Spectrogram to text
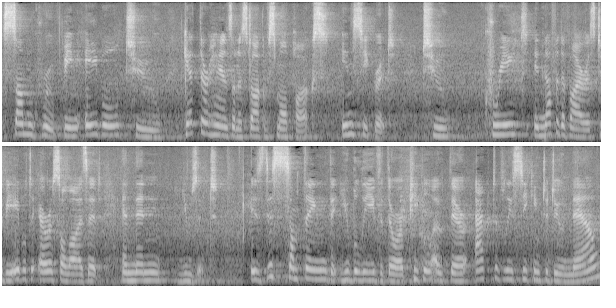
some group being able to get their hands on a stock of smallpox in secret to create enough of the virus to be able to aerosolize it and then use it? Is this something that you believe that there are people out there actively seeking to do now,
